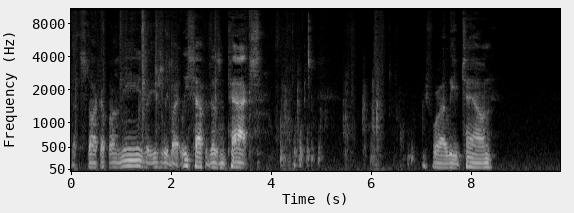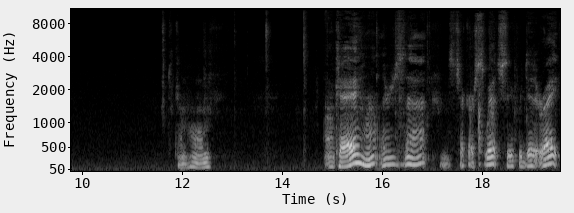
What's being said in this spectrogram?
Got stock up on these. I usually buy at least half a dozen packs before I leave town to come home. Okay, well, there's that. Let's check our switch, see if we did it right.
